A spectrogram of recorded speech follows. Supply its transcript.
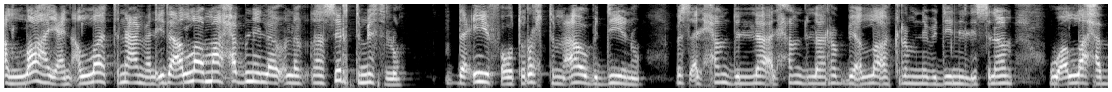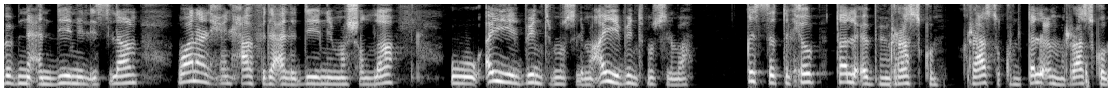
الله يعني الله تنعم إذا الله ما حبني لصرت مثله. ضعيفة وترحت معاه بدينه. بس الحمد لله الحمد لله ربي الله أكرمني بدين الإسلام والله حببني عن دين الإسلام وأنا الحين حافظة على ديني ما شاء الله. وأي بنت مسلمة أي بنت مسلمة. قصة الحب طلع من راسكم راسكم طلعوا من راسكم.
